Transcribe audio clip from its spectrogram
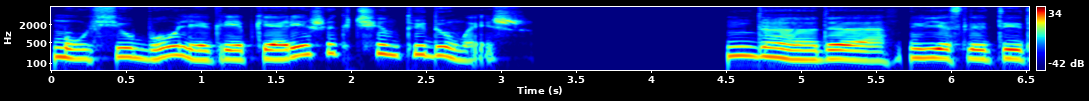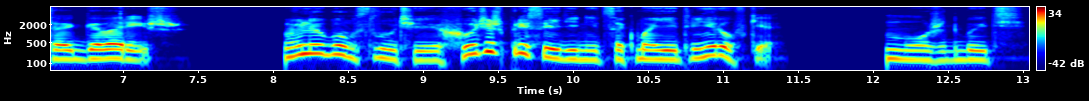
Маусю более крепкий орешек, чем ты думаешь. Да, да, если ты так говоришь. В любом случае, хочешь присоединиться к моей тренировке? Может быть,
